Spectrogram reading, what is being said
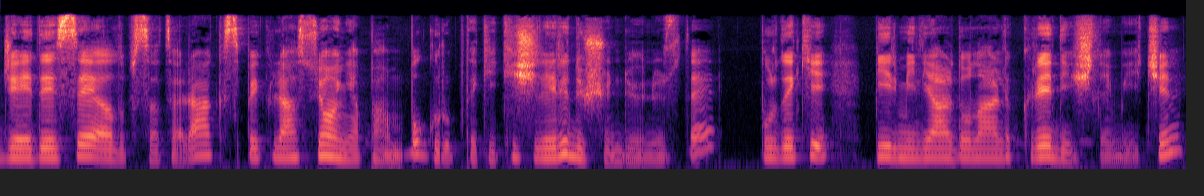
CDS alıp satarak spekülasyon yapan bu gruptaki kişileri düşündüğünüzde, buradaki 1 milyar dolarlık kredi işlemi için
